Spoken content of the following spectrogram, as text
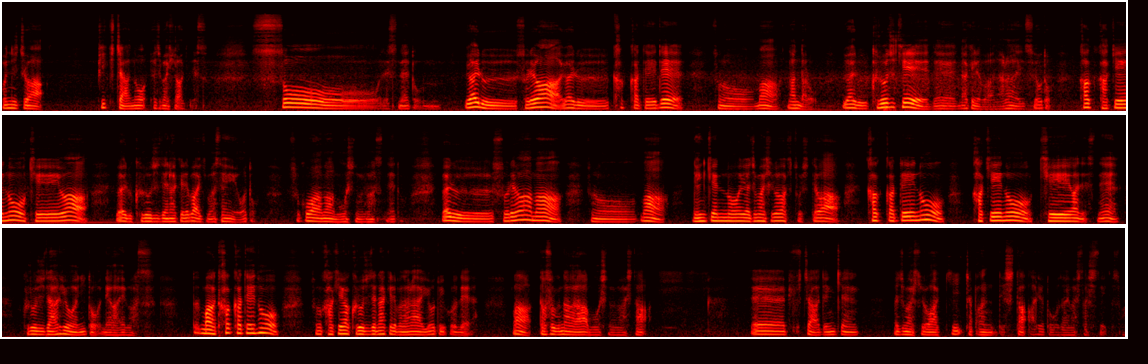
こんにちは。ピクチャーの矢島弘明です。そうですね、と。いわゆる、それは、いわゆる各家庭で、その、まあ、なんだろう。いわゆる黒字経営でなければならないですよ、と。各家計の経営は、いわゆる黒字でなければいけませんよ、と。そこはまあ申し述べますね、と。いわゆる、それはまあ、その、まあ、連携の矢島弘明としては、各家庭の家計の経営がですね、黒字であるようにと願います。まあ、各家庭のその家計が黒字でなければならないよということで、まあ、打足ながら申し述べました。えー、ピクチャー電源矢島弘明ジャパンでした。ありがとうございました。失礼いたします。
